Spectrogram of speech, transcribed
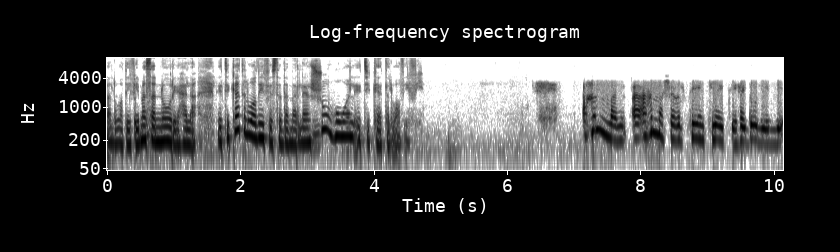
الوظيفي. مساء النور يا هلا. الاتيكيت الوظيفي أستاذة مارلان شو هو الاتيكيت الوظيفي؟ أهم أهم شغلتين ثلاثة هدول اللي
